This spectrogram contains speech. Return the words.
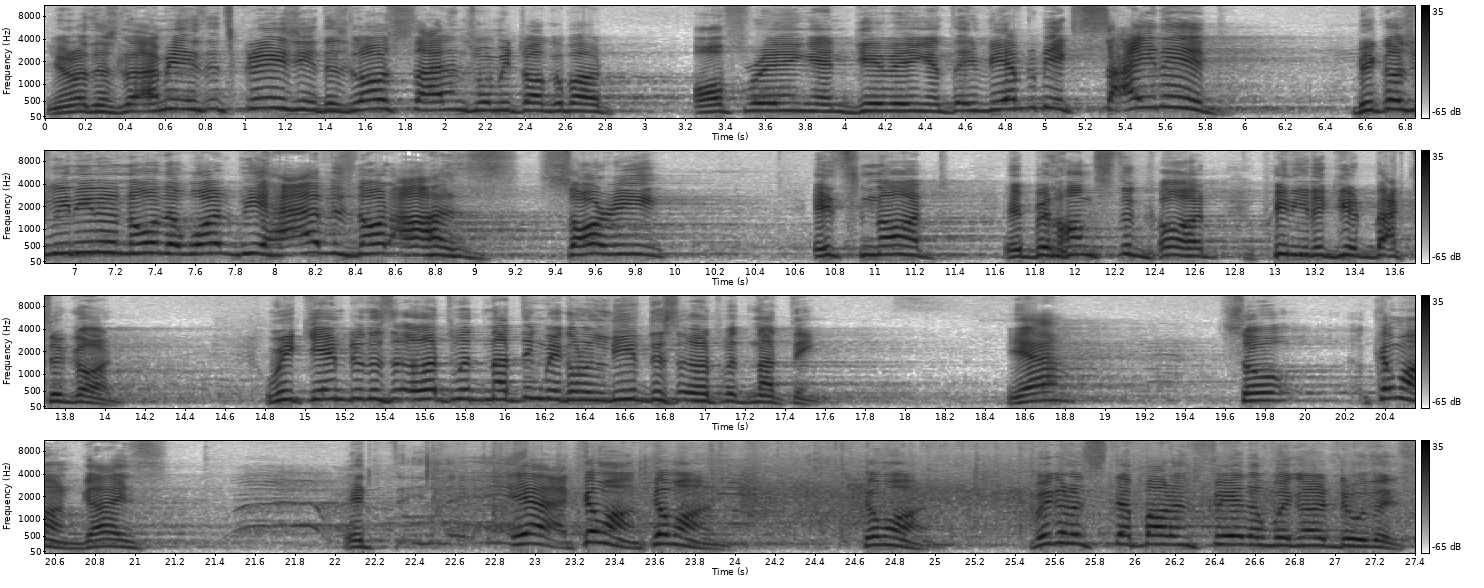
You know, there's, I mean, it's crazy. There's a lot of silence when we talk about offering and giving, and th- we have to be excited because we need to know that what we have is not ours. Sorry, it's not. It belongs to God. We need to give back to God. We came to this earth with nothing. We're going to leave this earth with nothing. Yeah? So, come on, guys. It, yeah, come on, come on. Come on. We're going to step out in faith and we're going to do this.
